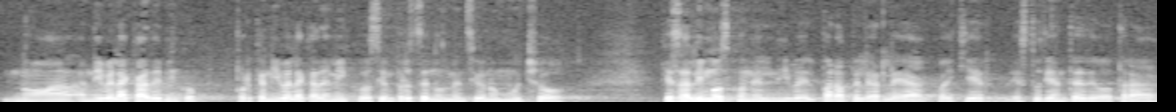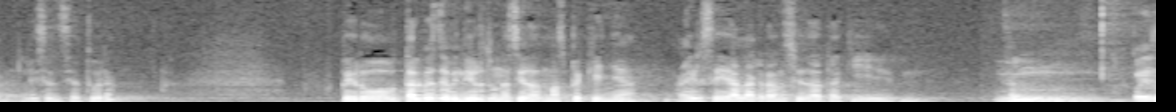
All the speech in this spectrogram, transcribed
no a, nivel académico, porque a nivel académico siempre usted nos mencionó mucho que salimos con el nivel para pelearle a cualquier estudiante de otra licenciatura. Pero tal vez de venir de una ciudad más pequeña a irse a la gran ciudad aquí. Mm, pues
